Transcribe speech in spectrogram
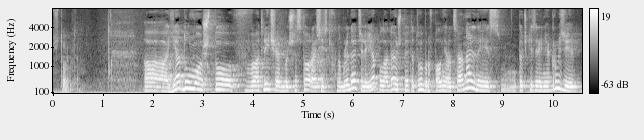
что это? А, я думаю, что в отличие от большинства российских наблюдателей, я полагаю, что этот выбор вполне рациональный и с точки зрения Грузии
